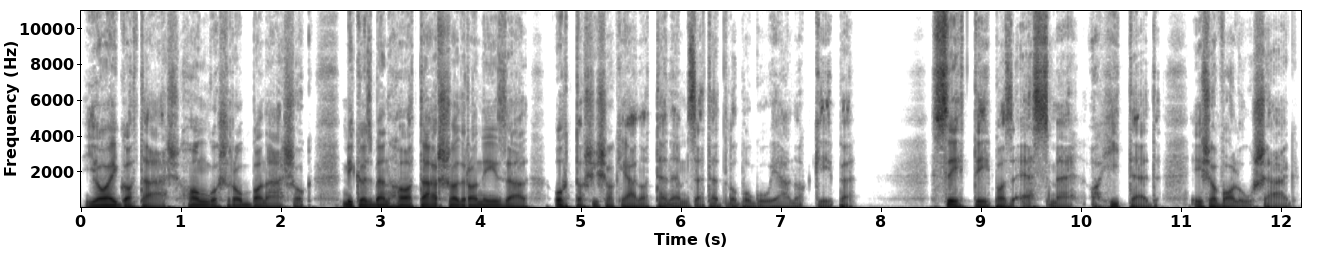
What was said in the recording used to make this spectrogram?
jajgatás, hangos robbanások, miközben ha a társadra nézel, ott a sisakján a te nemzeted lobogójának képe. Széttép az eszme, a hited és a valóság.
